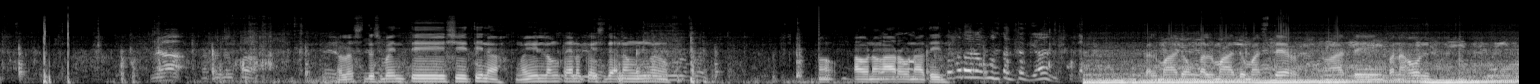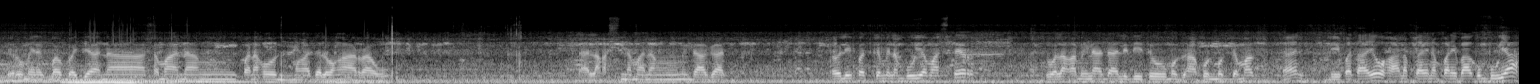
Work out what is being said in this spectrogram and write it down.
Yeah, natagal pa. Alas 2.20 city na. Ngayon lang tayo nagkaisda ng ano. Aw ng araw natin. Kalmadong kalmado master ang ating panahon. Pero may nagbabadya na sama ng panahon, mga dalawang araw. Lalakas naman ang dagat. So, lipat kami ng buya master. At wala kaming nadali dito maghapon magdamag. Yan, lipat tayo. Hanap tayo ng panibagong buya.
